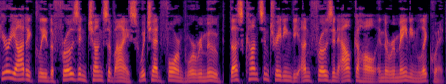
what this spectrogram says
Periodically the frozen chunks of ice which had formed were removed, thus concentrating the unfrozen alcohol in the remaining liquid.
